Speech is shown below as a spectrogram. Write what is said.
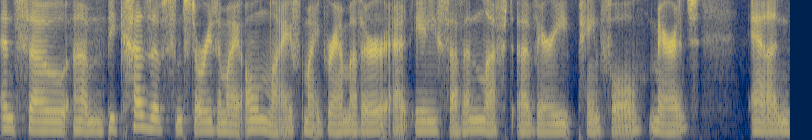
And so, um, because of some stories in my own life, my grandmother at 87 left a very painful marriage. And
